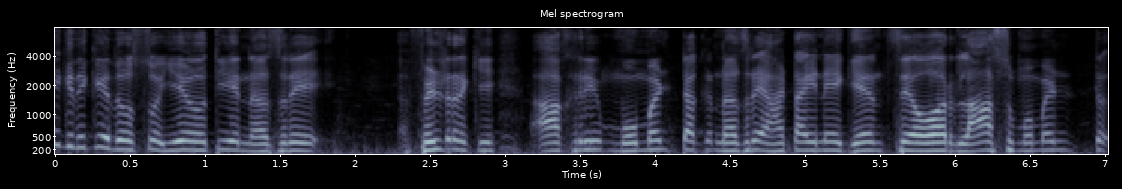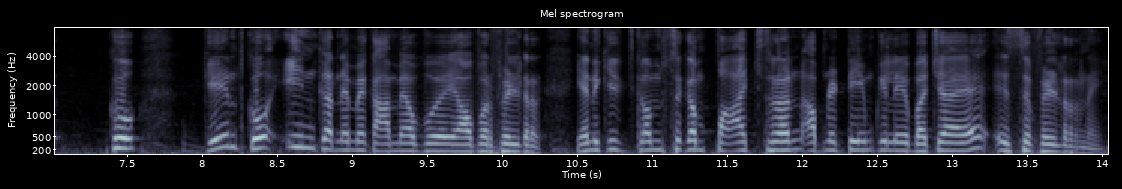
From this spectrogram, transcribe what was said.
एक देखिए दोस्तों, ये होती है नज़रें फील्डर की। आखिरी मोमेंट तक नज़रें हटाई नहीं, गेंद से और लास्ट मोमेंट को, गेंद को इन करने में कामयाब हुए यहाँ पर फील्डर यानी कि कम से कम पाँच रन अपने टीम के लिए बचा है, इससे फील्डर ने।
